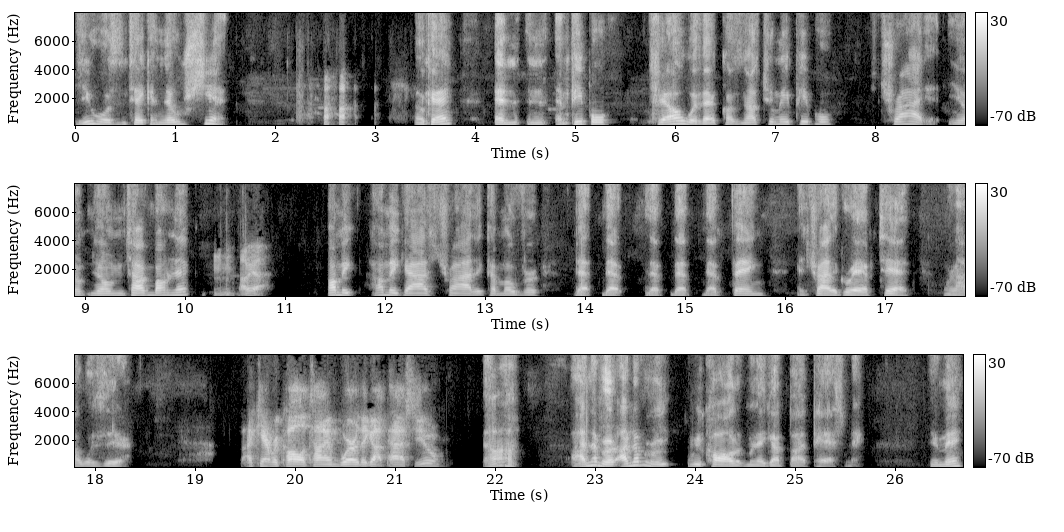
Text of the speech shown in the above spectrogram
you wasn't taking no shit. Okay. And and, and people fell with it because not too many people tried it. You know, you know what I'm talking about, Nick? Mhm. Oh yeah, How many how many guys tried to come over that that that that that thing and try to grab Ted when I was there? I can't recall a time where they got past you. Uh, I never, I never re- recall it when they got bypassed me. You know what I mean?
